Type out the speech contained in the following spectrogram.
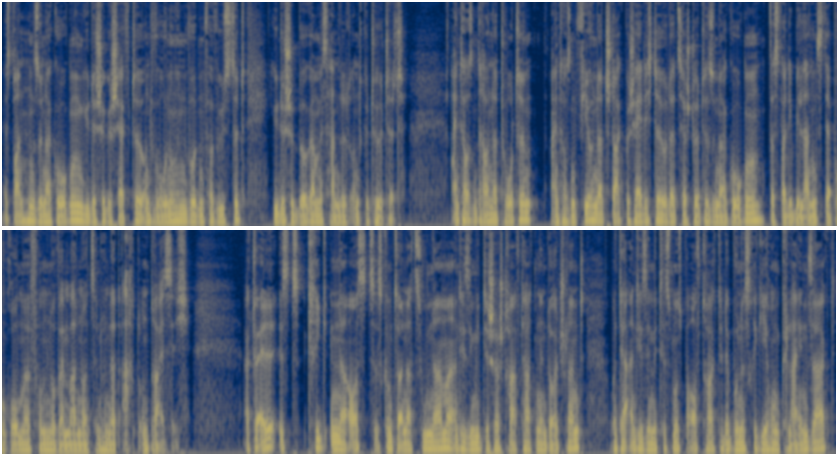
Es brannten Synagogen, jüdische Geschäfte und Wohnungen wurden verwüstet, jüdische Bürger misshandelt und getötet. 1300 Tote, 1400 stark beschädigte oder zerstörte Synagogen, das war die Bilanz der Pogrome vom November 1938. Aktuell ist Krieg in Nahost, es kommt zu einer Zunahme antisemitischer Straftaten in Deutschland und der Antisemitismusbeauftragte der Bundesregierung Klein sagt,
